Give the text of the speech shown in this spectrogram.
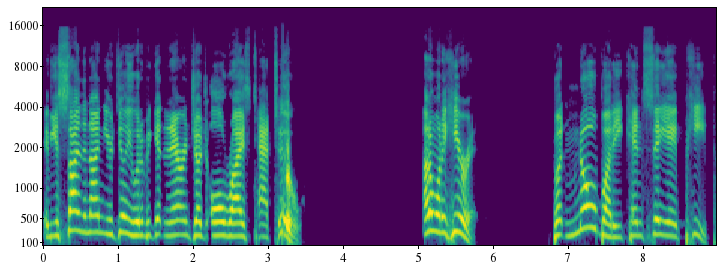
If you signed the nine year deal, you would have been getting an Aaron Judge all rise tattoo. I don't want to hear it. But nobody can say a peep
